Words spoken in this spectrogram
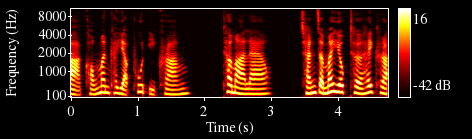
ปากของมันขยับพูดอีกครั้ง เธอมาแล้ว ฉันจะไม่ยกเธอให้ใคร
